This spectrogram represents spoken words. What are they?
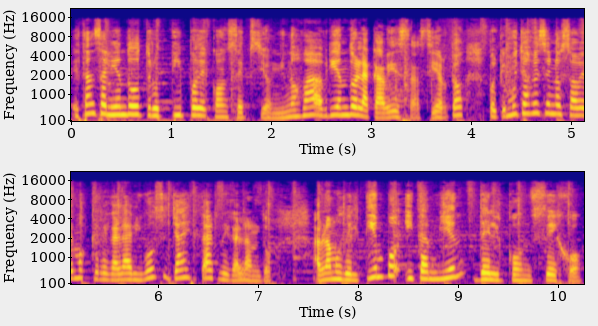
están saliendo otro tipo de concepción y nos va abriendo la cabeza, ¿cierto? Porque muchas veces no sabemos qué regalar y vos ya estás regalando. Hablamos del tiempo y también del consejo,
